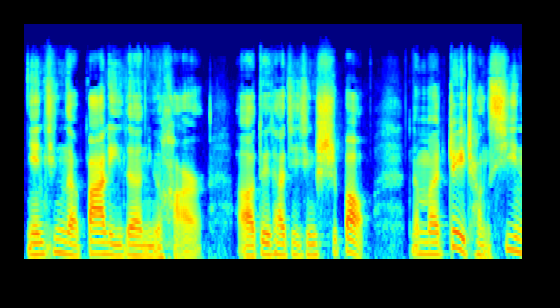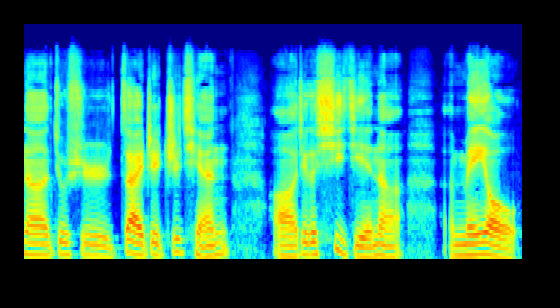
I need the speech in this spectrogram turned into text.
年轻的巴黎的女孩啊，对他进行施暴。那么这场戏呢，就是在这之前，呃，这个细节呢，没有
